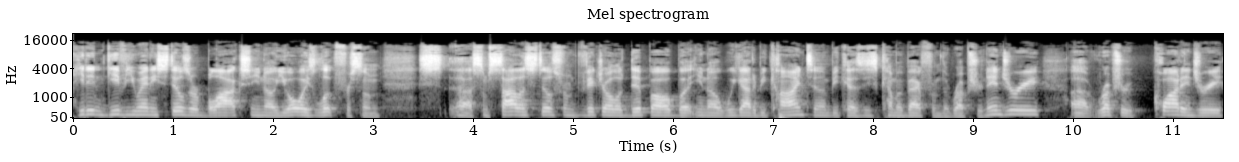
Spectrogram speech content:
he didn't give you any steals or blocks. You know, you always look for some uh, some solid steals from Victor Oladipo, but you know we got to be kind to him because he's coming back from the ruptured injury, uh, ruptured quad injury.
